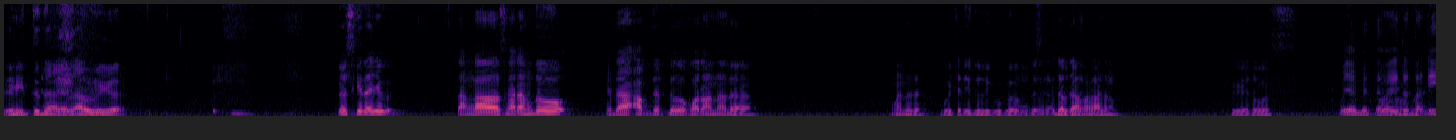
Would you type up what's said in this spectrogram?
Ya, itu dah ya tahu juga. Terus kita juga tanggal sekarang tuh kita update dulu corona dah. Mana dah? Gue cari dulu di Google. Oh, udah, udah berapa kan? Virus. Oh ya BTW itu Corona. tadi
